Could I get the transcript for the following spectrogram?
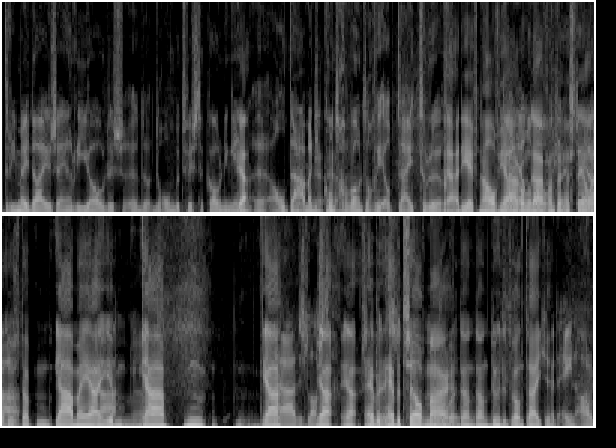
drie medailles hè, in Rio. Dus de, de onbetwiste koningin al daar. Maar die komt gewoon toch weer op tijd terug. Ja, die heeft een half jaar om daarvan te herstellen. Dus dat, ja, maar ja, je, ja ja, ja, het is lastig. Ja, ja. Heb, het, heb het zelf maar, dan, dan duurt het wel een tijdje. Met één arm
